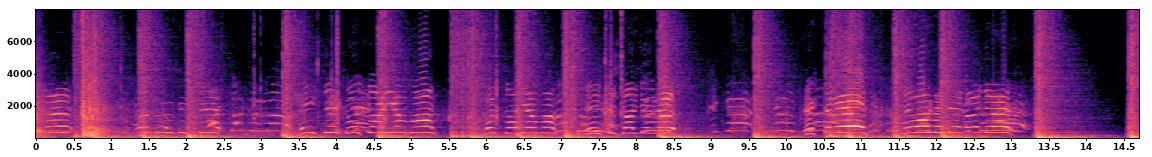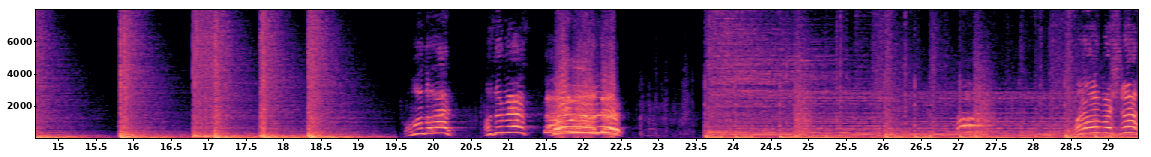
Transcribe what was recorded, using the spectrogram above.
Öyle! Şarjörüm bitti! Değiştir! 4 saniyem var! 4 Değiştir şarjörü! Beklemeyin! Devam edin! Haydi! Komandolar! Hazır mıyız? Daima hazır! Arabanın başına!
